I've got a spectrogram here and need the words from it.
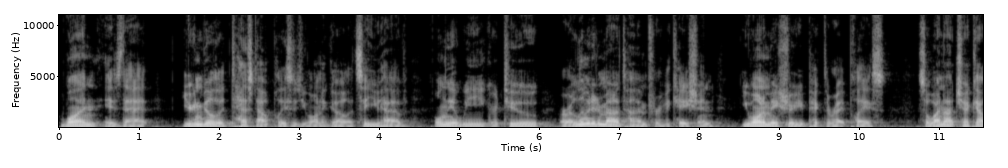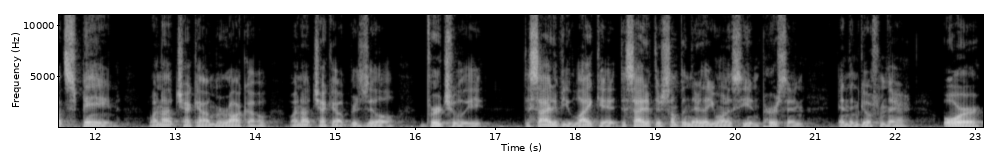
One is that you're going to be able to test out places you want to go. Let's say you have only a week or two or a limited amount of time for vacation you want to make sure you pick the right place. So why not check out Spain? Why not check out Morocco? Why not check out Brazil virtually? Decide if you like it, decide if there's something there that you want to see in person, and then go from there. Or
